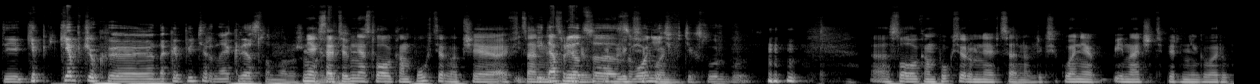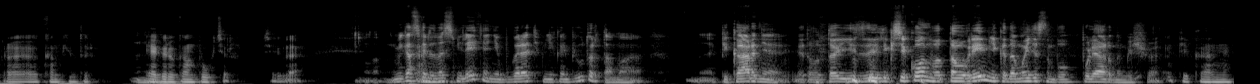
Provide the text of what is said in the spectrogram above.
Ты кеп кепчук э, на компьютерное кресло можешь. Не, кстати, у меня слово компьютер вообще официально. И, и да, придется звонить в техслужбу. Э, слово компьютер у меня официально в лексиконе, иначе теперь не говорю про компьютер. Я говорю компьютер всегда. Ну Мне кажется, когда 28-летие они говорят, типа, не компьютер, там, а э, пекарня. Это вот из лексикон вот того времени, когда Мэдисон был популярным еще. Пекарня.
